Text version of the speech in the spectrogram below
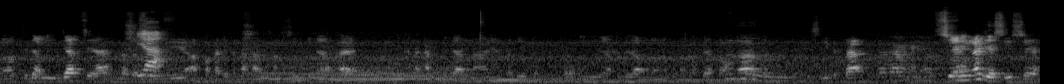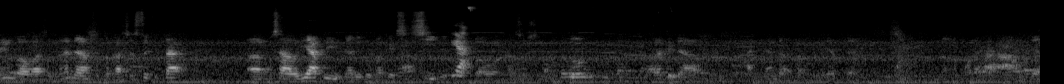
eh, tidak menjudge ya kasus Ya. ini apakah dikenakan sanksi pidana, eh, dikenakan pidana yang tadi itu di atau di dalam undang-undang Di sini kita sharing aja sih, sharing bahwa sebenarnya dalam satu kasus itu kita eh, bisa lihat nih dari berbagai sisi gitu Ya. bahwa kasus itu kita tidak hanya dapat melihat dari sisi undang-undang aja.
